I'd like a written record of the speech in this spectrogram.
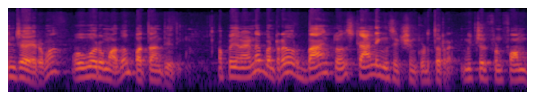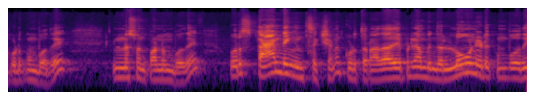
அஞ்சாயிரரூபா ஒவ்வொரு மாதம் பத்தாம் தேதி. அப்போ நான் என்ன பண்ணுறேன் ஒரு பேங்க்கில் வந்து ஸ்டாண்டிங் செக்ஷன் கொடுத்துட்றேன். மியூச்சுவல் ஃபண்ட் ஃபார்ம் கொடுக்கும்போது இன்வெஸ்ட்மெண்ட் பண்ணும்போது ஒரு ஸ்டாண்டிங் இன்செக்ஷனை கொடுத்துட்றேன் அதாவது எப்படி நம்ம இந்த லோன் எடுக்கும்போது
